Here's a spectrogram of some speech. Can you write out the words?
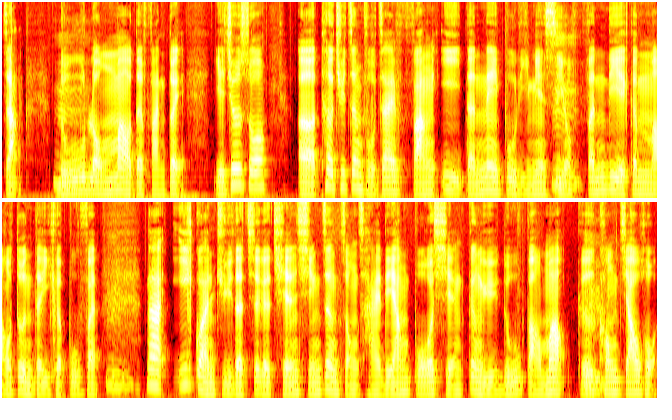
长卢龙茂的反对，嗯，也就是说。呃，特区政府在防疫的内部里面是有分裂跟矛盾的一个部分。嗯，那医管局的这个前行政总裁梁伯贤更与卢宝茂隔空交火，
